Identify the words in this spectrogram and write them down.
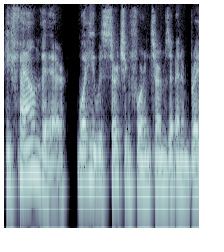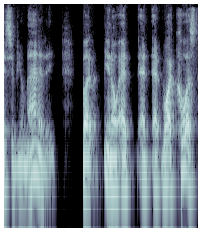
he found there what he was searching for in terms of an embrace of humanity. But you know, at at at what cost?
